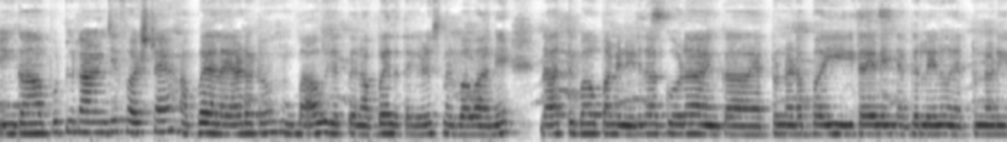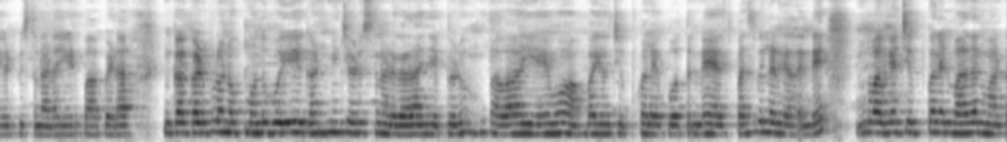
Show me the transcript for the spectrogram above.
ఇంకా పుట్టిన కాడ నుంచి ఫస్ట్ టైం అబ్బాయి అలా ఏడటం బావకు చెప్పాను. అబ్బాయి ఇంత తెగేడుస్తున్నాడు బావ అని. రాత్రి బావ పన్నెండు దాకా కూడా ఇంకా ఎట్టున్నాడు అబ్బాయి? ఈ టైం నేను దగ్గర లేను. ఎట్టున్నాడు? ఏడిపిస్తున్నాడా? ఏడు పాపాడా? ఇంకా కడుపులో నొప్పి మందు పోయి గంట నుంచి ఏడుస్తున్నాడు కదా అని చెప్పాడు. బావా ఏమో అబ్బాయి అని చెప్పుకో చెప్పుకోలేకపోతున్నాయి పసిపిల్లడు కదండి. ఇంకా వాళ్ళకే చెప్పుకోలేని బాధ అనమాట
